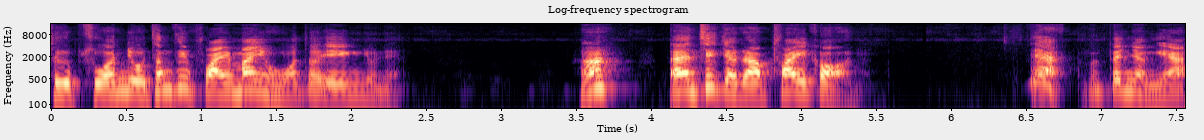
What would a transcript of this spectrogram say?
สืบสวนอยู่ทั้งที่ไฟไหม้หัวตัวเองอยู่เนี่ยฮะแทนที่จะดับไฟก่อน เนี่ย มันเป็นอย่างเงี้ย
